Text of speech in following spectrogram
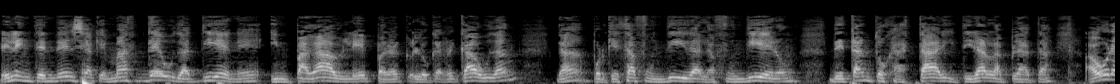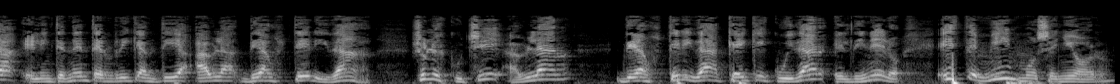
es la Intendencia que más deuda tiene, impagable para lo que recaudan, porque está fundida, la fundieron de tanto gastar y tirar la plata. Ahora el intendente Enrique Antía habla de austeridad. Yo lo escuché hablar de austeridad, que hay que cuidar el dinero. Este mismo señor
